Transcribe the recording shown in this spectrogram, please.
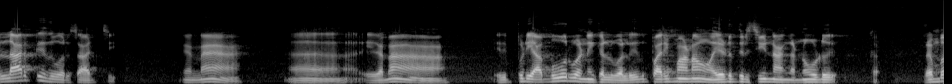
எல்லாருக்கும் இது ஒரு சாட்சி. என்ன? இதெல்லாம் இது இப்படி அபூர்வ நிகழ்வுகள். இது பரிமாணம் எடுத்துருச்சின்னு நாங்கள் நூடு. ரொம்ப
